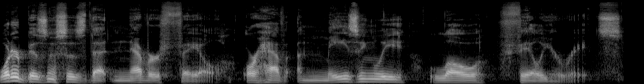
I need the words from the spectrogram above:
What are businesses that never fail or have amazingly low failure rates?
